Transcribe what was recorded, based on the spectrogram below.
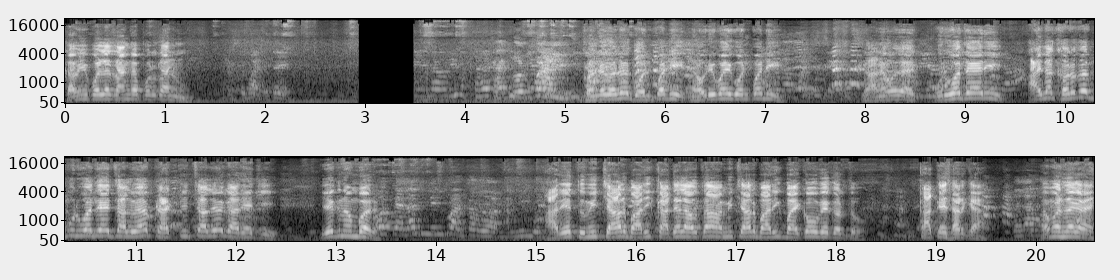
कमी पडलं सांगा परत आणू. खंड कोणते गोनपाटी नवरीबाई गोनपाटी गाण्यावर आहेत पूर्वतयारी. आयला खरोखर पूर्वतयारी चालू आहे प्रॅक्टिस चालू आहे गाण्याची. एक नंबर. अरे तुम्ही चार बारीक काट्या लावता आम्ही चार बारीक बायका उभे करतो. काट्यासारख्या. समजलं काय?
